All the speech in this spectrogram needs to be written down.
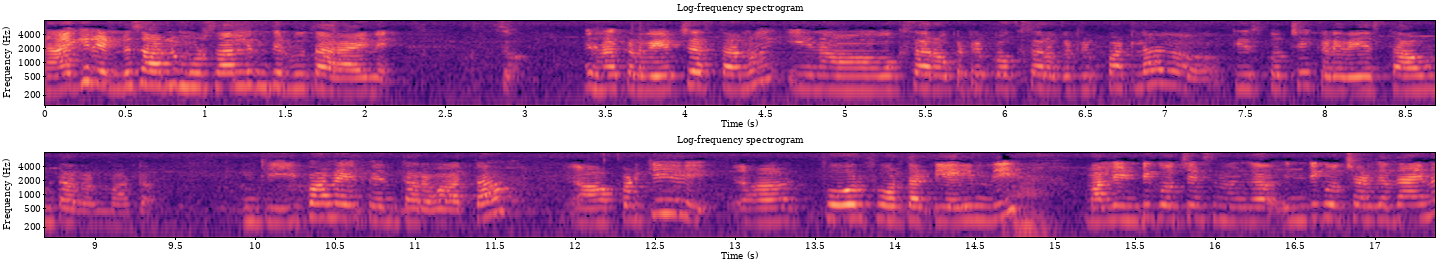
నాగి రెండు సార్లు మూడు సార్లు తిరుగుతారు ఆయనే. సో నేను అక్కడ వెయిట్ చేస్తాను. ఈయన ఒకసారి ఒక ట్రిప్ ఒకసారి ఒక ట్రిప్ అట్లా తీసుకొచ్చి ఇక్కడ వేస్తూ ఉంటారనమాట ఇంక ఈ పని అయిపోయిన తర్వాత అప్పటికి ఫోర్ ఫోర్ థర్టీ అయింది. మళ్ళీ ఇంటికి వచ్చేసిన ఇంటికి వచ్చాడు కదా ఆయన.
